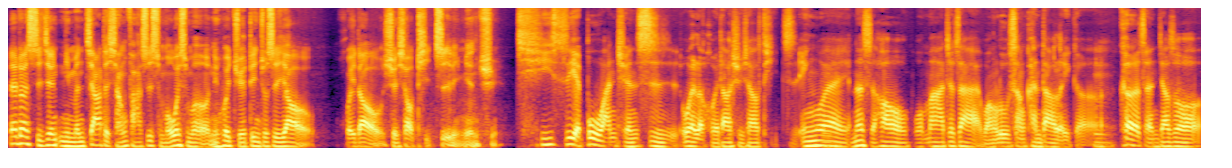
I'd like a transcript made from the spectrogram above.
那段时间，你们家的想法是什么？为什么你会决定就是要回到学校体制里面去？其实也不完全是为了回到学校体制，因为那时候我妈就在网络上看到了一个课程，叫做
